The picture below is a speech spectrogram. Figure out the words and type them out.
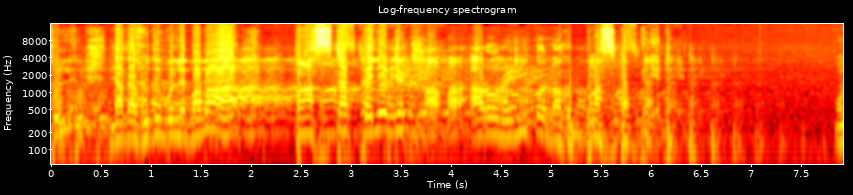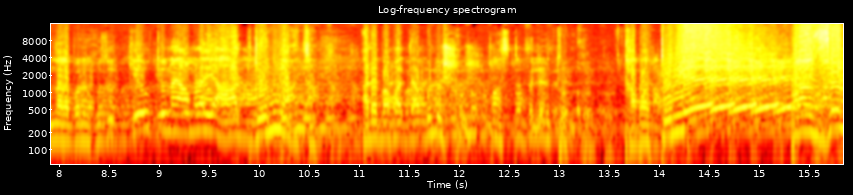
তুললেন দাদা হুজুর বললে, বাবা, পাঁচটা প্লেটে খাবার আরও রেডি করে রাখো, পাঁচটা প্লেট। ওনারা বলে হুজুর, কেউ তো নাই আমরা এই আট জনই আছি। আরে বাবা, যা বলে শোনো, পাঁচটা প্লেট তোলো। খাবার তুললে পাঁচজন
